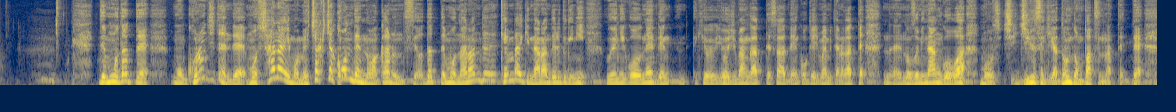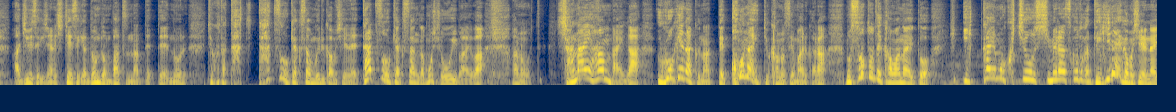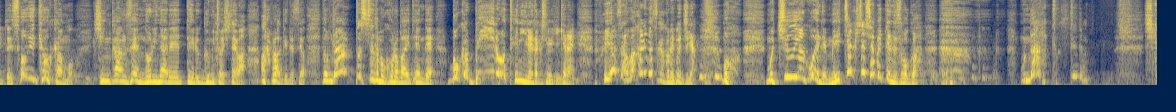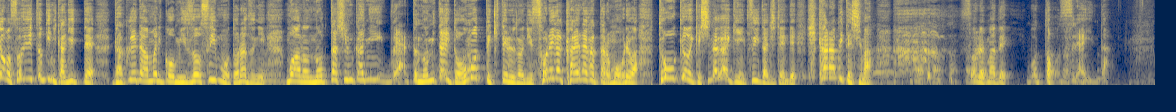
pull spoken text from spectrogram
で、もうだって、もうこの時点で、もう車内もめちゃくちゃ混んでんのわかるんですよ。だってもう並んで、券売機並んでる時に、上にこうね、で表示板があってさ、電光掲示板みたいなのがあって、のぞみ何号は、もう自由席がどんどん罰になってって、あ、自由席じゃない、指定席がどんどん罰になってって、乗る。ということは、立つお客さんもいるかもしれない。立つお客さんがもし多い場合は、あの、車内販売が動けなくなって来ないっていう可能性もあるから、もう外で買わないと、一回も口を湿らすことができないかもしれないという、そういう恐怖感も新幹線乗り慣れてる組としてはあるわけですよ。でも何としてでもこの売店で、僕はビールを手に入れなくちゃいけない。皆さんわかりますか？このイメージが。もう、もう昼夜公園でめちゃくちゃ喋ってんです、僕は。もう何としてでも。しかもそういう時に限って、学園であんまりこう水を水分を取らずに、もうあの乗った瞬間にブーッと飲みたいと思ってきてるのに、それが買えなかったらもう俺は東京駅品川駅に着いた時点で干からびてしまう。それまで、もうどうすりゃいいんだ。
